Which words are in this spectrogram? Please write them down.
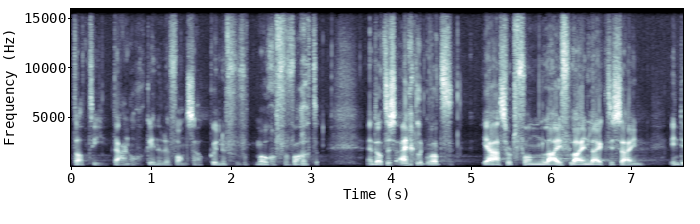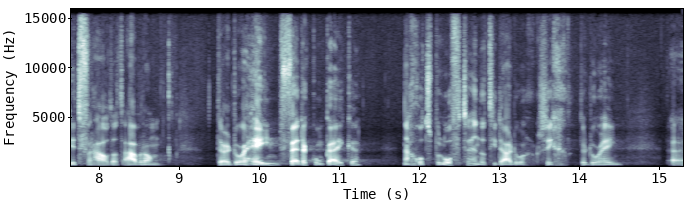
dat hij daar nog kinderen van zou kunnen mogen verwachten. En dat is eigenlijk wat ja, een soort van lifeline lijkt te zijn in dit verhaal. Dat Abraham er doorheen verder kon kijken naar Gods belofte en dat hij daardoor zich er doorheen, uh,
